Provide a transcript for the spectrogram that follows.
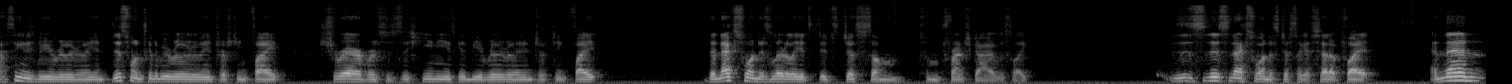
I think it's gonna be really really. This one's gonna be a really really interesting fight. Schreier versus Zahini is gonna be a really really interesting fight. The next one is literally it's it's just some some French guy was like. This this next one is just like a setup fight. And then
